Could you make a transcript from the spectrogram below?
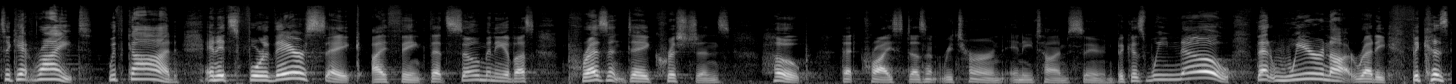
to get right with God. And it's for their sake, I think, that so many of us present day Christians hope that Christ doesn't return anytime soon. Because we know that we're not ready. Because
